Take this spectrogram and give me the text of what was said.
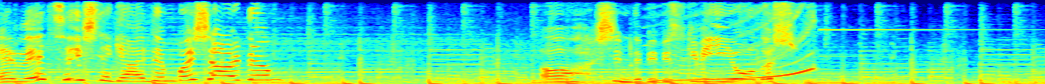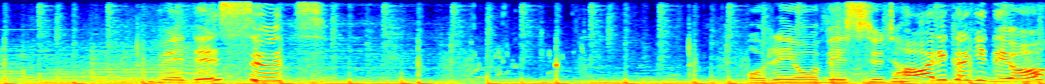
Evet, işte geldim, başardım. Ah, şimdi bir bisküvi iyi olur. Ve de süt. Oreo ve süt harika gidiyor.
